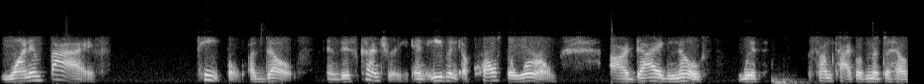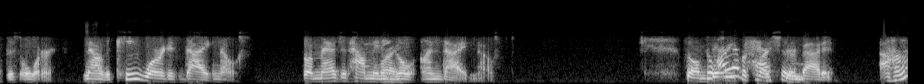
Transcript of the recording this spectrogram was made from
One in five people, adults in this country, and even across the world, are diagnosed with some type of mental health disorder. Now, the key word is diagnosed. So imagine how many Right. go undiagnosed. So I'm So I very have a passionate question. about it. Uh huh.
